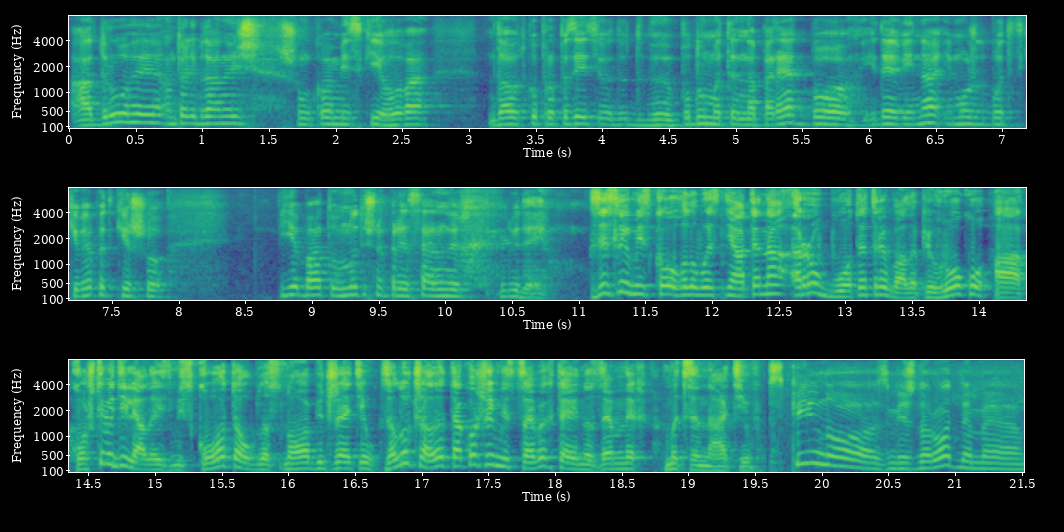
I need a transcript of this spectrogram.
а друге, Анатолій Богданович Шумко, міський голова, дав таку пропозицію подумати наперед, бо йде війна і можуть бути такі випадки, що є багато внутрішньо переселених людей. Зі слів міського голови Снятина, роботи тривали півроку, а кошти виділяли із міського та обласного бюджетів. Залучали також і місцевих та іноземних меценатів. Спільно з міжнародними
